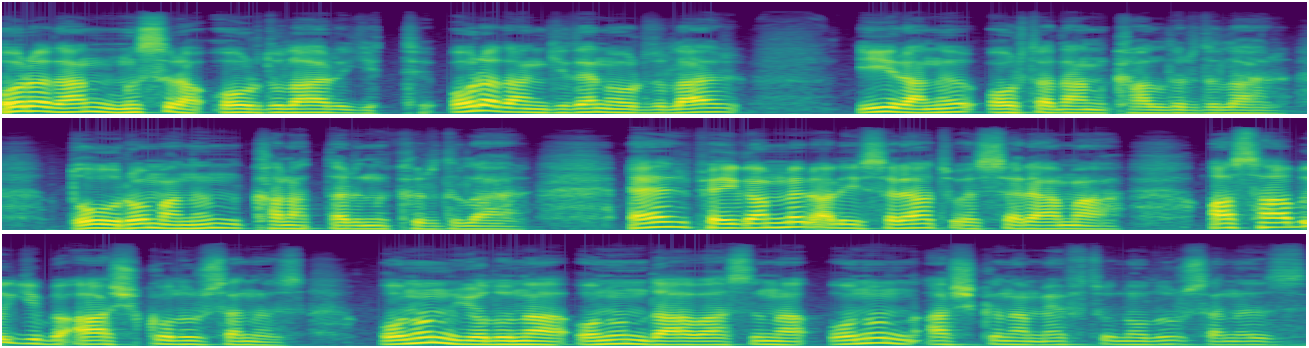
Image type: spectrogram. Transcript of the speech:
Oradan Mısır'a ordular gitti. Oradan giden ordular İran'ı ortadan kaldırdılar. Doğu Roma'nın kanatlarını kırdılar. Eğer Peygamber aleyhissalatu vesselama ashabı gibi aşık olursanız, onun yoluna, onun davasına, onun aşkına meftun olursanız,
